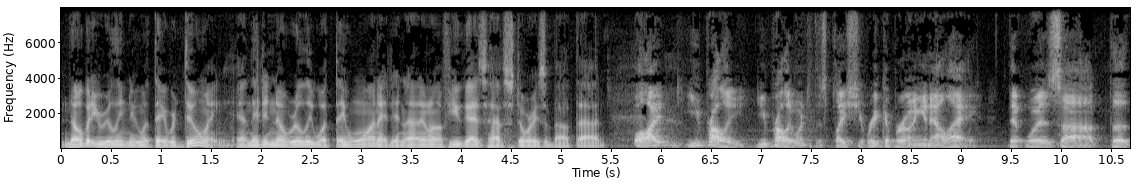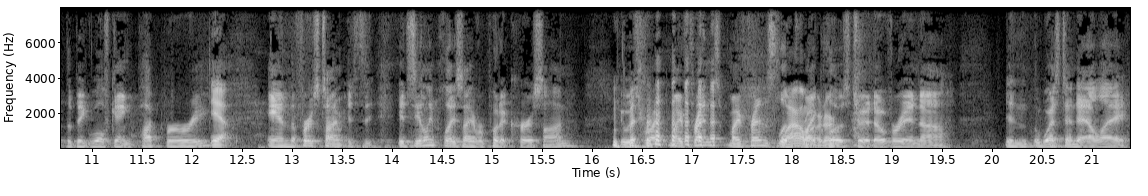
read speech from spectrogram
nobody really knew what they were doing, and they didn't know really what they wanted. And I don't know if you guys have stories about that. Well, I you probably you probably went to this place Eureka Brewing in L.A. that was uh, the the big Wolfgang Puck Brewery. Yeah. and the first time it's the, it's the only place I ever put a curse on. It was right. my friends my friends lived Wow, right Murder. close to it over in uh, in the west end of L.A.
